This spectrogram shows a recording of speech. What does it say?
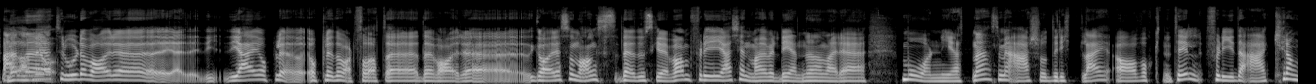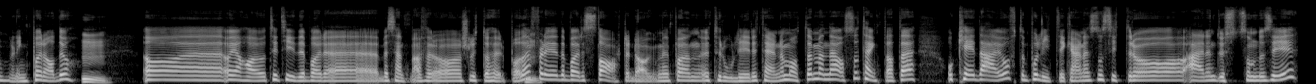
Nei, da, men eh, jeg tror det var eh, Jeg, jeg opplevde, opplevde i hvert fall at det, var ga resonans, det du skrev om. Fordi jeg kjenner meg veldig igjen i den derre morgennyhetene som jeg er så drittlei av å våkne til. Fordi det er krangling på radio. mm, Og, og jeg har jo til tider bare bestemt meg for å slutte å høre på det, fordi det bare starter dagen min på en utrolig irriterende måte. Men jeg har også tenkt at det, ok, det er jo ofte politikerne som sitter og er en dust, som du sier.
